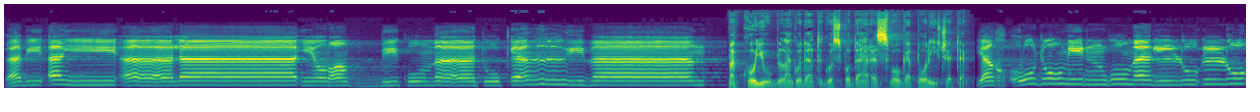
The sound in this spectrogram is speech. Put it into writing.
Fabi aji alai rabbi ربكما تكذبان Pa koju blagodat gospodara svoga poričete? يخرج منهما اللؤلؤ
